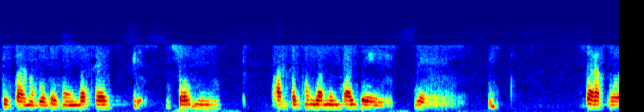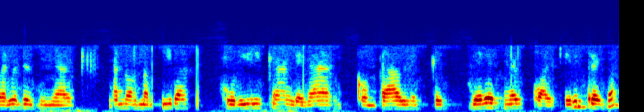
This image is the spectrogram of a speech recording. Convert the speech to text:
que para nosotros también va a ser son parte fundamental de, de para poderles enseñar la normativa jurídica, legal, contable, que debe tener cualquier empresa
